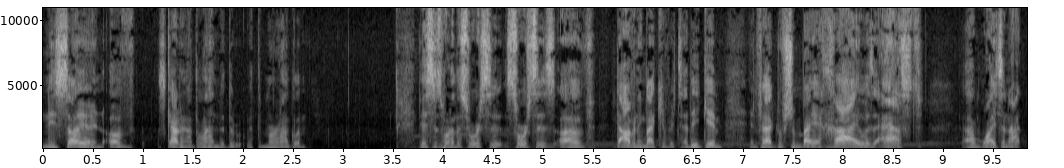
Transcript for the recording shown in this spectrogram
nisayon of scouting out the land with the, with the. This is one of the sources sources of davening by Kivrei Tzadikim. In fact, Rav Shimon Bar was asked, um, why is it not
